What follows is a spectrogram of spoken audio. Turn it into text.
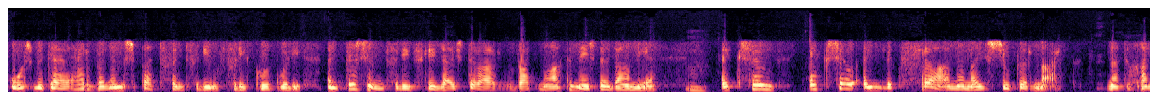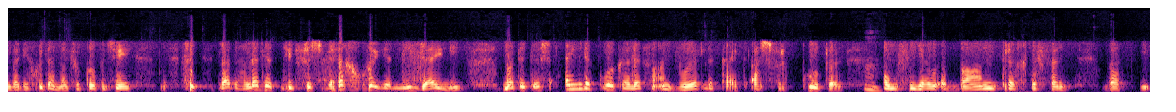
ons moet 'n herwinningspad vind vir die vir die kookolie. Intussen vir die vir die luisteraar, wat maak 'n mens nou daarmee? Hmm. Ek sou ek sou eintlik vra na my supermark na toe gaan by die goed aan my verkoop en sê dat hulle dit nie versweg gooi en nie jy nie maar dit is eintlik ook hulle verantwoordelikheid as verkoper hmm. om vir jou 'n baan terug te vind wat e-,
